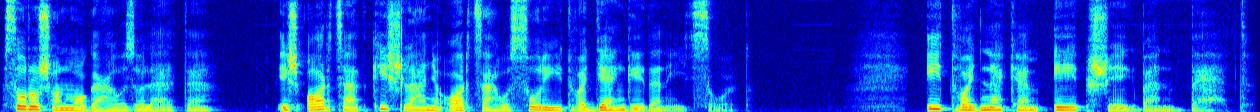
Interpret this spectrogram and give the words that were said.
szorosan magához ölelte, és arcát kislánya arcához szorítva gyengéden így szólt. Itt vagy nekem épségben, Bet,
